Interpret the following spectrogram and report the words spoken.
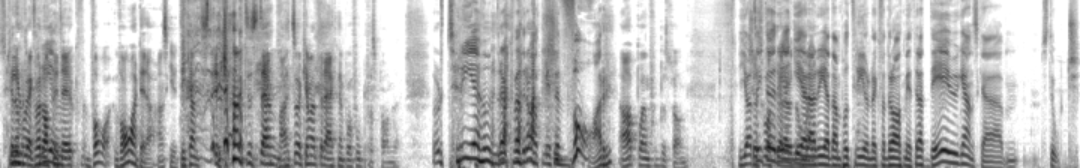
ska de ha 300 kvadratmeter 300 var, var det då han skrivit. Det kan, inte, det kan inte stämma. Så kan man inte räkna på en fotbollsplan. Vadå, 300 kvadratmeter var? Ja, på en fotbollsplan. Jag 22 tänkte reagera redan på 300 kvadratmeter, att det är ju ganska mm, stort.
